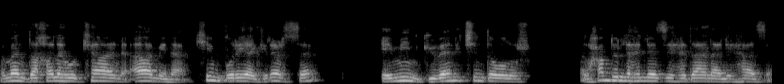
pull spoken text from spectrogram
Ve men dahalehu kâne amina. Kim buraya girerse emin, güven içinde olur. Elhamdülillahillezî hedâna lihaza.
